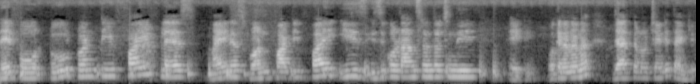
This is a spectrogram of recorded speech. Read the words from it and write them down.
there four two twenty five plus minus one forty five is is equal answer ఎంత వచ్చింది? ఎయిటీ ఓకేనా నాన్న జాగ్రత్తగా నోట్ చేయండి. థ్యాంక్ యూ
